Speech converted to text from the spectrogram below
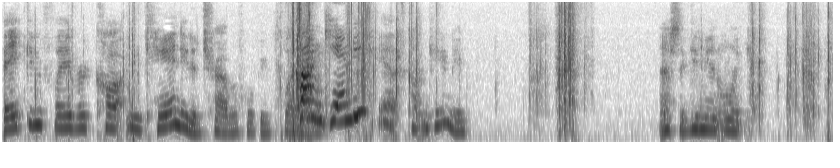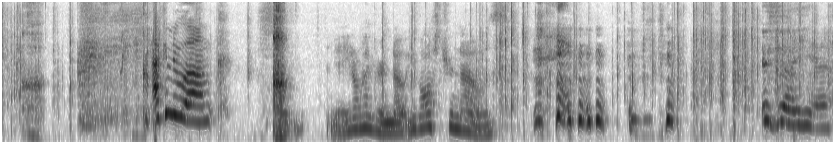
bacon flavored cotton candy to try before we play. Cotton candy? Yeah, it's cotton candy. Ashley, give me an oink. I can do unk. Yeah, you don't have your nose. You lost your nose. it's right here.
